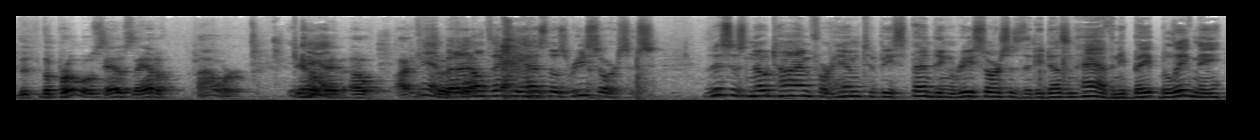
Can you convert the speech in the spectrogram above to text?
The, the provost has that power. He You know, can. and, uh, I- can, so- but I don't think he has those resources. This is no time for him to be spending resources that he doesn't have, and he, believe me,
